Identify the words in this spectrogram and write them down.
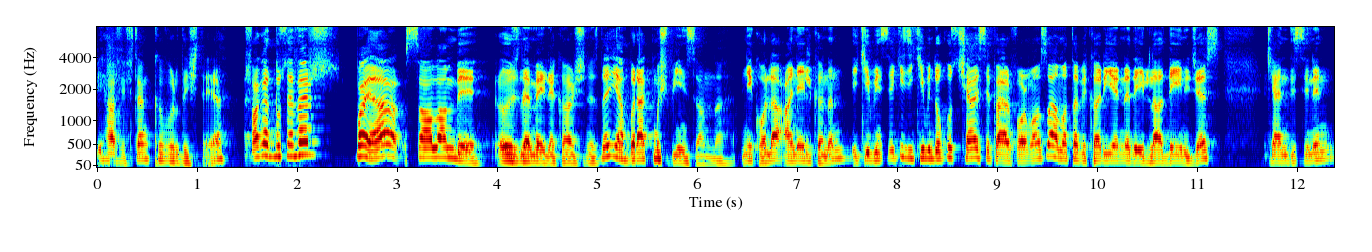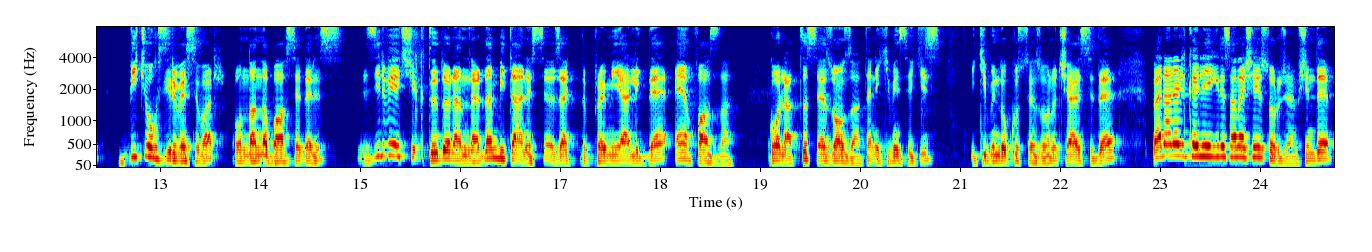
Bir hafiften kıvırdı işte ya. Fakat bu sefer bayağı sağlam bir özlemeyle karşınızda. Yani bırakmış bir insanla. Nikola Anelka'nın 2008-2009 Chelsea performansı ama tabii kariyerine de illa değineceğiz. Kendisinin birçok zirvesi var. Ondan da bahsederiz. Zirveye çıktığı dönemlerden bir tanesi. Özellikle Premier Lig'de en fazla gol attı sezon zaten 2008-2009 sezonu Chelsea'de. Ben Anelka ile ilgili sana şey soracağım. Şimdi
